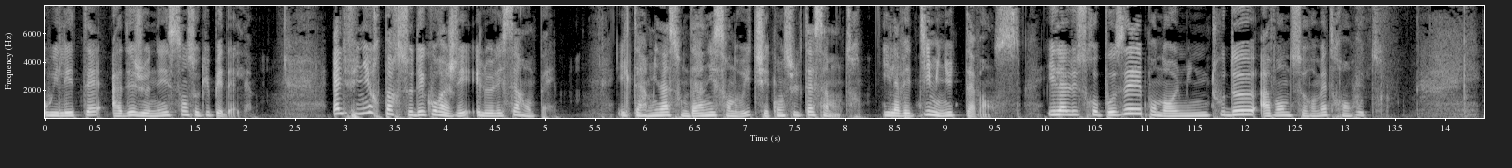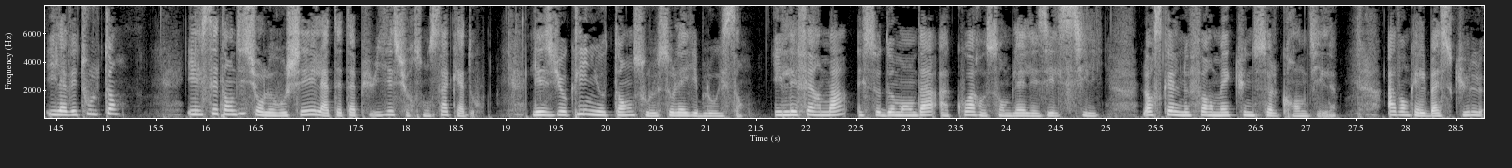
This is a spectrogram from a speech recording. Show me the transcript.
où il était à déjeuner sans s'occuper d'elle. Elles finirent par se décourager et le laissèrent en paix. Il termina son dernier sandwich et consulta sa montre. Il avait dix minutes d'avance. Il allait se reposer pendant une minute ou deux avant de se remettre en route. Il avait tout le temps. Il s'étendit sur le rocher, la tête appuyée sur son sac à dos, les yeux clignotants sous le soleil éblouissant. Il les ferma et se demanda à quoi ressemblaient les îles Scilly lorsqu'elles ne formaient qu'une seule grande île, avant qu'elles basculent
